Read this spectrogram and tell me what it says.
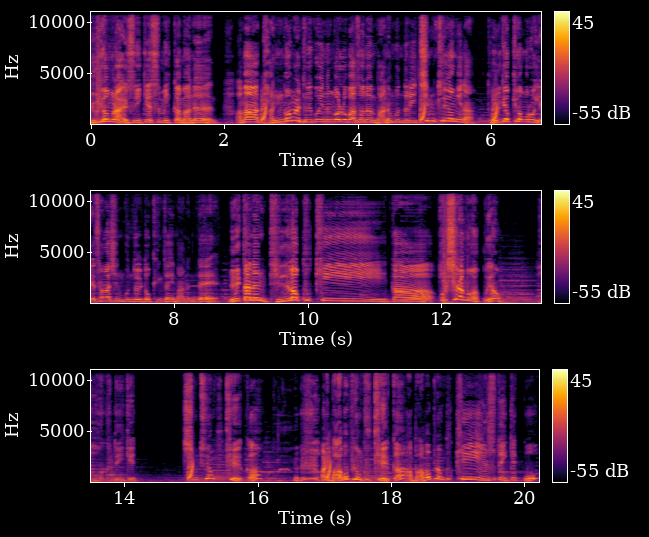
유형을 알 수 있겠습니까마는 아마 단검을 들고 있는 걸로 봐서는 많은 분들이 침투형이나 돌격형으로 예상하시는 분들도 굉장히 많은데 일단은 딜러 쿠키가 확실한 것 같고요. 어, 근데 이게 침투형 쿠키일까? 아니 마법형 쿠키일까? 아 마법형 쿠키일 수도 있겠고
